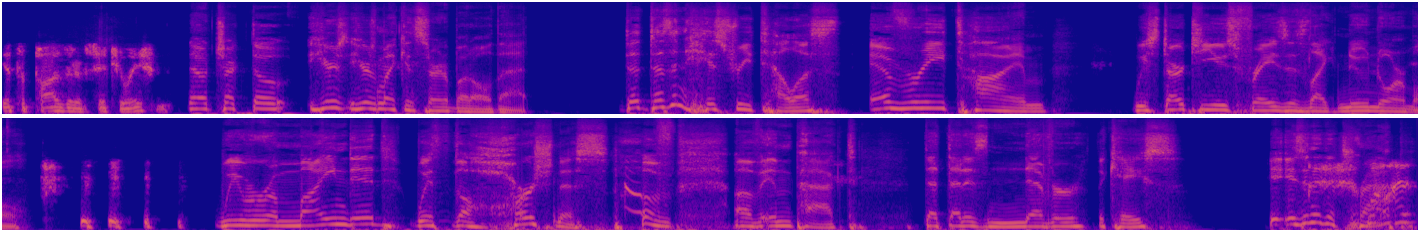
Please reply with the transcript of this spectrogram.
it's a positive situation. Now, Chuck, though, here's here's my concern about all that. D- doesn't history tell us every time we start to use phrases like "new normal"? we were reminded with the harshness of of impact that that is never the case. Isn't it a trap? Well,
